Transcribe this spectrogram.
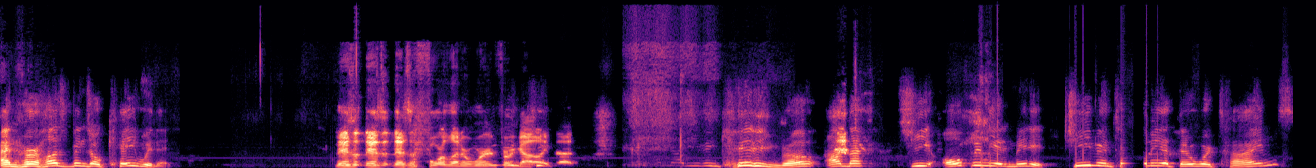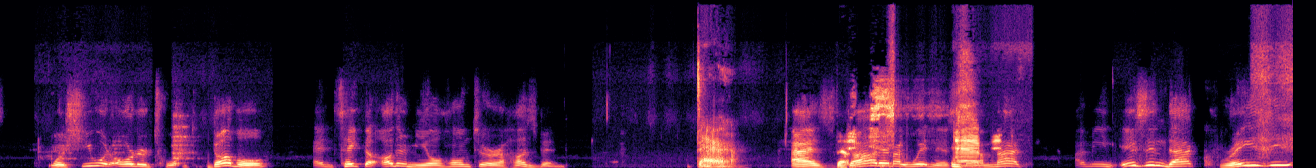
And her husband's okay with it. There's a, there's a, there's a four letter word for a guy like that. not even kidding, bro. I'm not. She openly admitted. She even told me that there were times where she would order tw- double and take the other meal home to her husband. Damn. As That God is is my witness, I'm not. I mean, isn't that crazy?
